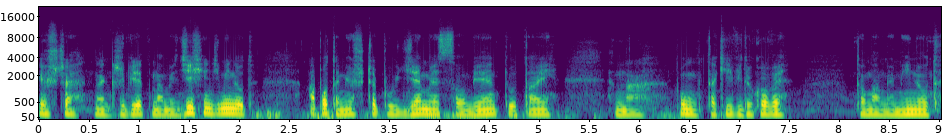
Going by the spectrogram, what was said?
Jeszcze na grzbiet mamy 10 minut, a potem jeszcze pójdziemy sobie tutaj na punkt taki widokowy. To mamy minut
